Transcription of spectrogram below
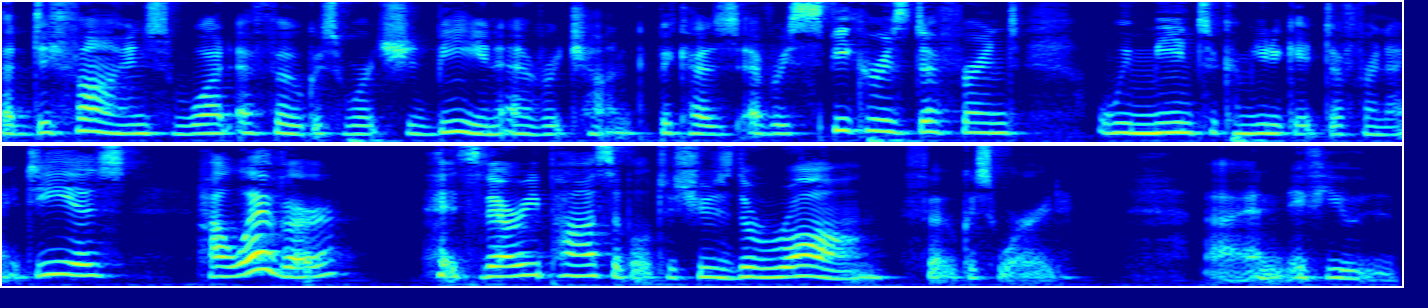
that defines what a focus word should be in every chunk because every speaker is different. We mean to communicate different ideas. However, it's very possible to choose the wrong focus word. Uh, and if you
